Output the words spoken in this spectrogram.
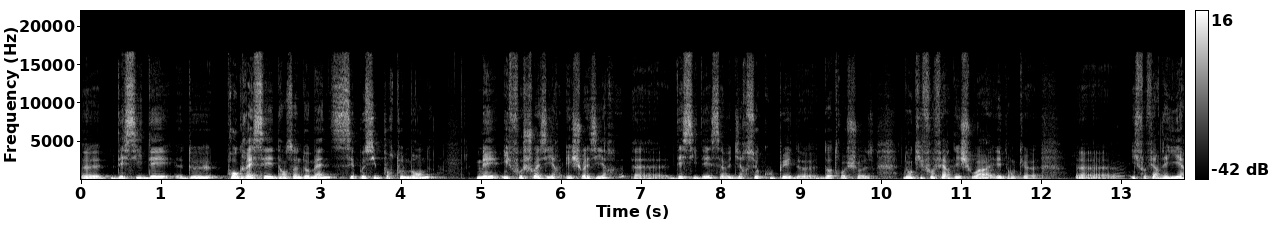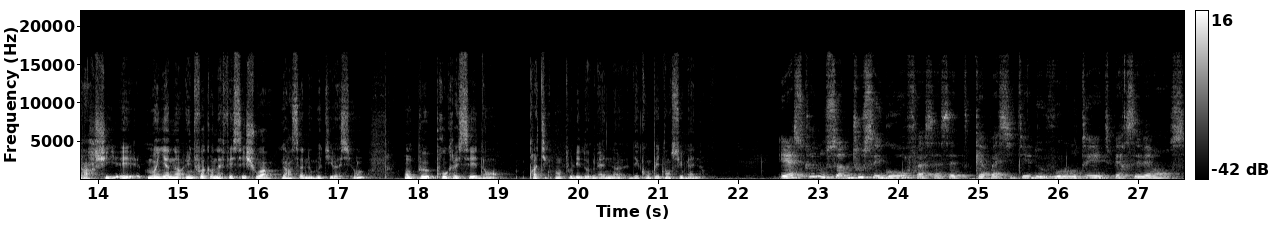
décider de progresser dans un domaine, c'est possible pour tout le monde. Mais il faut choisir. Et choisir, euh, décider, ça veut dire se couper d'autres choses. Donc il faut faire des choix et donc euh, euh, il faut faire des hiérarchies. Et moyennant, une fois qu'on a fait ces choix, grâce à nos motivations, on peut progresser dans pratiquement tous les domaines des compétences humaines. Et est-ce que nous sommes tous égaux face à cette capacité de volonté et de persévérance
